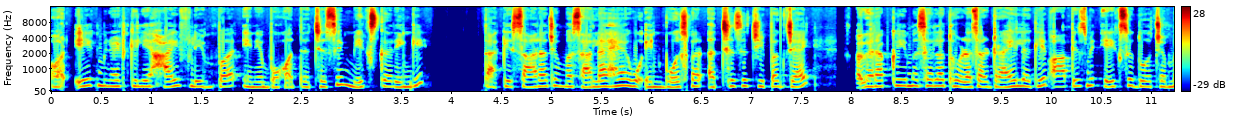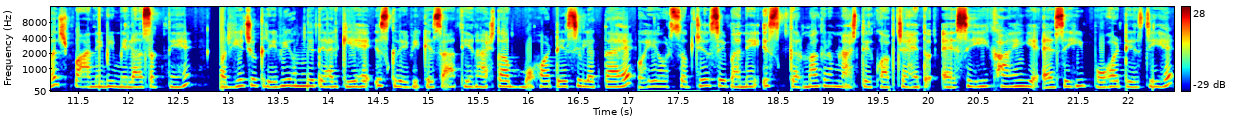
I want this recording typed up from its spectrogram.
और एक मिनट के लिए हाई फ्लेम पर इन्हें बहुत अच्छे से मिक्स करेंगे, ताकि सारा जो मसाला है, वो इन बॉल्स पर अच्छे से चिपक जाए। अगर आपको ये मसाला थोड़ा सा ड्राई लगे, आप इसमें एक से दो चम्मच पानी भी मिला सकते हैं। और ये जो ग्रेवी हमने तैयार की है इस ग्रेवी के साथ ये नाश्ता बहुत टेस्टी लगता है। पोहे और सब्जियों से बने इस गर्मा गर्म नाश्ते को आप चाहें तो ऐसे ही खाएँ, ये ऐसे ही बहुत टेस्टी है।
